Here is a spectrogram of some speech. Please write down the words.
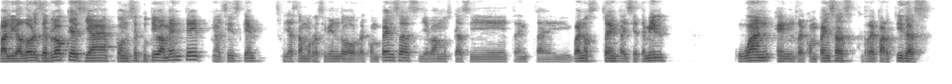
validadores de bloques ya consecutivamente. Así es que ya estamos recibiendo recompensas. Llevamos casi 30 y, bueno, 37 mil One en recompensas repartidas.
